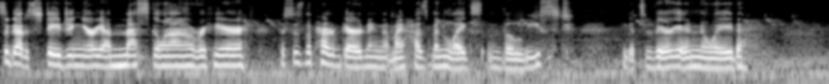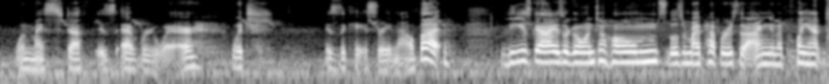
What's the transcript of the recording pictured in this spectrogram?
So got a staging area mess going on over here. This is the part of gardening that my husband likes the least. He gets very annoyed when my stuff is everywhere, which is the case right now. But these guys are going to homes. Those are my peppers that I'm gonna plant.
